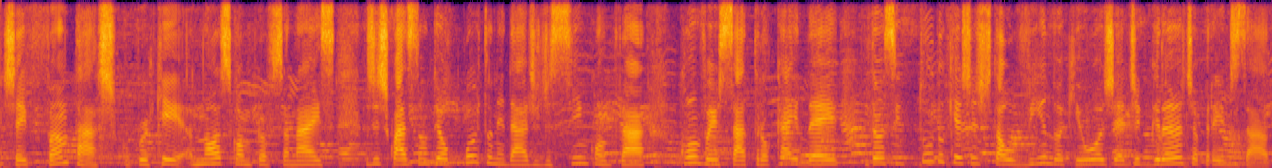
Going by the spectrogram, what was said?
Achei fantástico, porque nós como profissionais, a gente quase não tem oportunidade de se encontrar, conversar, trocar ideia. Então, assim, tudo que a gente está ouvindo aqui hoje é de grande aprendizado.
